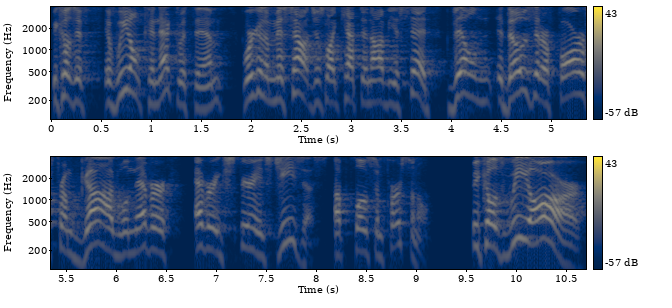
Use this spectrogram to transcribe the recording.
Because if, if we don't connect with them, we're going to miss out, just like Captain Avia said. They'll, those that are far from God will never, ever experience Jesus up close and personal. Because we are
